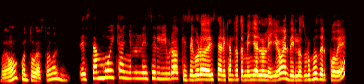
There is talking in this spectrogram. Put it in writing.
Bueno, ¿cuánto gastaba? en- está muy cañón ese libro, que seguro este Alejandro también ya lo leyó, el de los brujos del poder.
